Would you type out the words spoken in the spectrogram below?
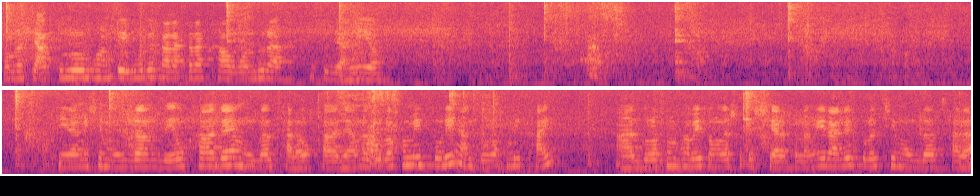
তোমরা চাল কুমড়োর ঘণ্টা এইভাবে কারা কারা খাও বন্ধুরা, একটু জানিও। নিরামিষে মুগ ডাল দিয়েও খাওয়া যায়, মুগ ডাল ছাড়াও খাওয়া যায়। আমরা দুরকমই করি আর দুরকমই খাই। আর দুরকমভাবেই তোমাদের সাথে শেয়ার করলাম। এর আগে করেছি মুগ ডাল ছাড়া।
